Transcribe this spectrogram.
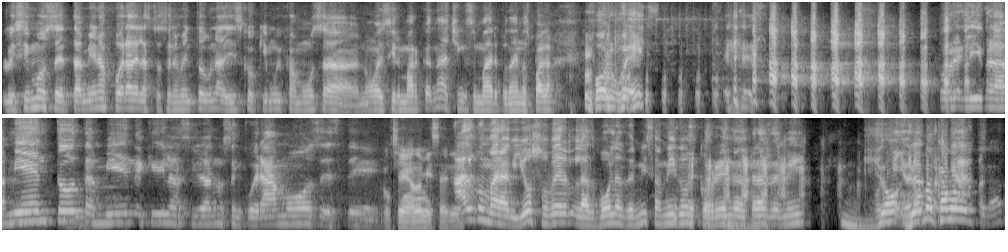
Lo hicimos eh, también afuera del estacionamiento de una disco aquí muy famosa, no voy a decir marca, nada, chingue su madre, pues nadie nos paga. Four Ways. por el libramiento también de aquí de la ciudad nos encueramos. Este, Enseñando miserias. algo maravilloso ver las bolas de mis amigos corriendo detrás de mí. Yo, yo yo me acabo de enterar.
